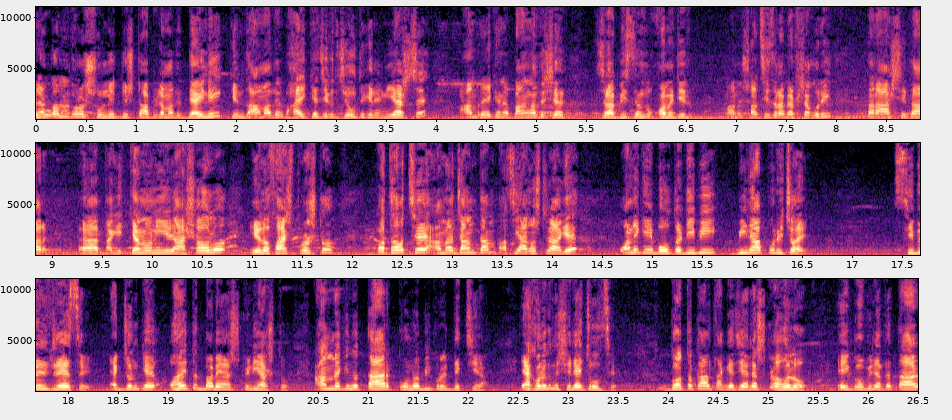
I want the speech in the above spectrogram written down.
এরকম কোনো সুনির্দিষ্ট আপডেট আমাদের দেয়নি, কিন্তু আমাদের ভাইকে যেহেতু যেহেতু এখানে নিয়ে আসছে, আমরা এখানে বাংলাদেশের যারা বিজনেস কমিটির মানুষ আছি, যারা ব্যবসা করি, তারা আসছি তার তাকে কেন নিয়ে আসা হলো এলো ফার্স্ট প্রশ্ন। কথা হচ্ছে, আমরা জানতাম পাঁচই আগস্টের আগে, অনেকেই বলতো ডিবি বিনা পরিচয় সিভিল ড্রেসে একজনকে অহেতুকভাবে নিয়ে আসতো। আমরা কিন্তু তার কোনো বিপরীত দেখছি না। এখনও কিন্তু সেটাই চলছে। গতকাল তাকে যে অ্যারেস্ট করা হলো, এই গভীরাতে তার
